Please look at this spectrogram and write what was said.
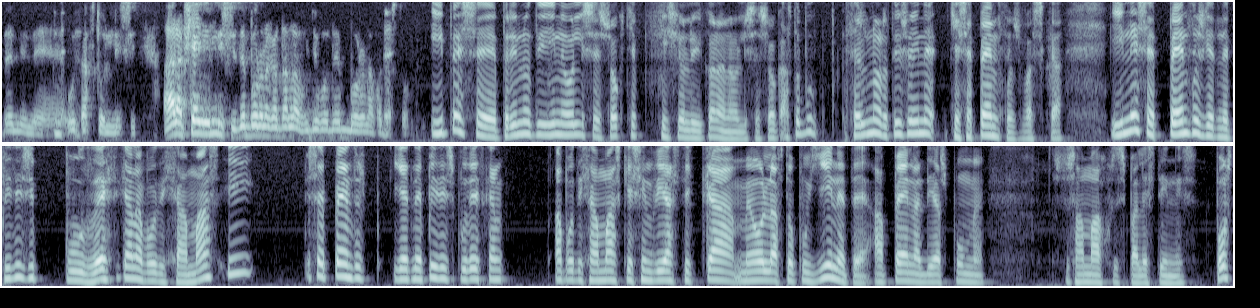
δεν είναι ούτε αυτό λύση. Άρα ποια είναι η λύση, δεν μπορώ να καταλάβω και εγώ δεν μπορώ να φανταστώ. Είπες πριν ότι είναι όλοι σε σοκ και φυσιολογικό να είναι όλοι σε σοκ. Αυτό που θέλω να ρωτήσω είναι και σε πένθος βασικά. Είναι σε πένθος για την επίθεση που δέχτηκαν από τη Χαμάς ή σε πένθος για την επίθεση που δέχτηκαν από τη Χαμάς και συνδυαστικά με όλο αυτό που γίνεται απέναντι, ας πούμε, στους αμάχους της Παλαιστίνης. Πώς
